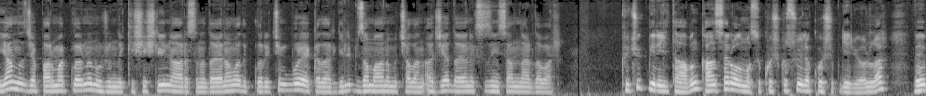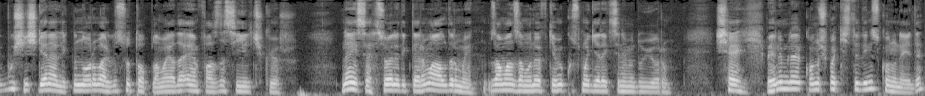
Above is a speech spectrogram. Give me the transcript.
yalnızca parmaklarının ucundaki şişliğin ağrısına dayanamadıkları için buraya kadar gelip zamanımı çalan acıya dayanıksız insanlar da var. Küçük bir iltihabın kanser olması kuşkusuyla koşup geliyorlar ve bu şiş genellikle normal bir su toplama ya da en fazla sihir çıkıyor. Neyse söylediklerimi aldırmayın. Zaman zaman öfkemi kusma gereksinimi duyuyorum. Şey, benimle konuşmak istediğiniz konu neydi?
